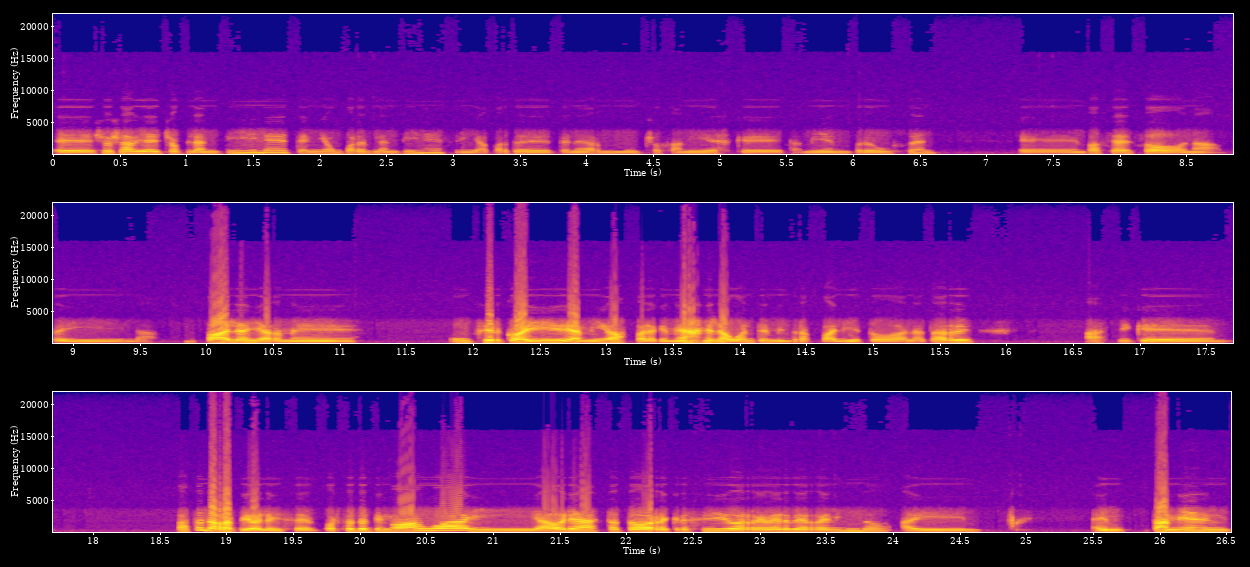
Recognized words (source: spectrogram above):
Eh, yo ya había hecho plantines, tenía un par de plantines y aparte de tener muchos amigos que también producen, eh, en base a eso, nada, pedí las palas y armé un circo ahí de amigas para que me hagan el aguante mientras palié toda la tarde. Así que bastante rápido le hice. Por suerte tengo agua y ahora está todo recrecido, reverde, re lindo. Ahí también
